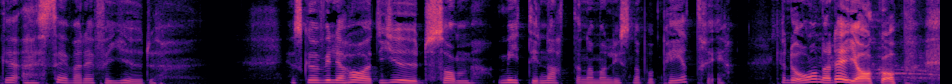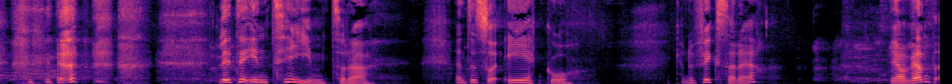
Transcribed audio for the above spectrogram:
ska eh, se vad det är för ljud. Jag skulle vilja ha ett ljud som mitt i natten när man lyssnar på P3. Kan du ordna det, Jakob? Lite intimt sådär. Inte så eko. Kan du fixa det? Jag, väntar.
